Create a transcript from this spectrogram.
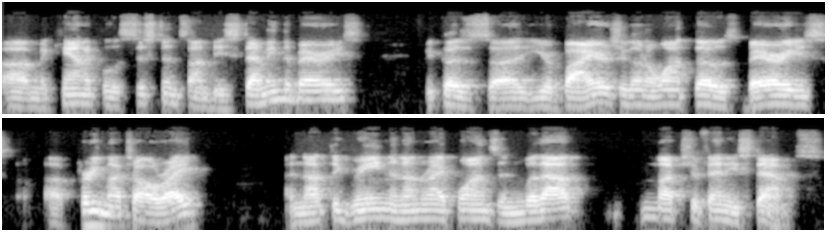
uh, mechanical assistance on destemming the berries because uh, your buyers are going to want those berries uh, pretty much all ripe and not the green and unripe ones and without much, if any, stems.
